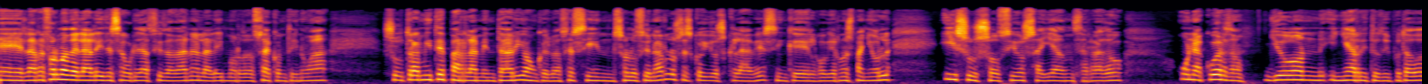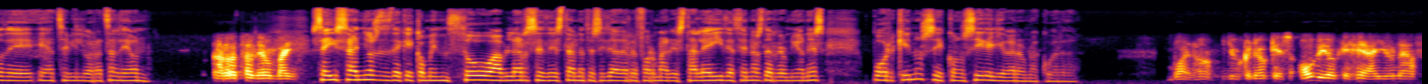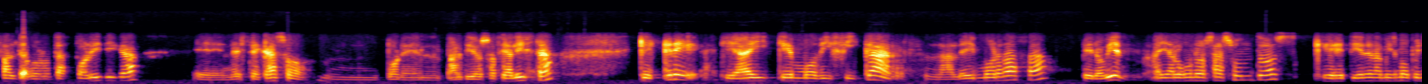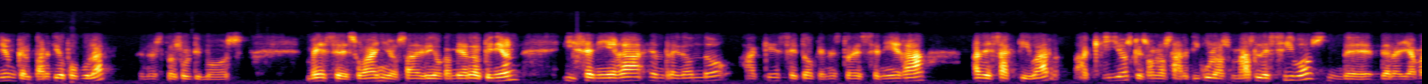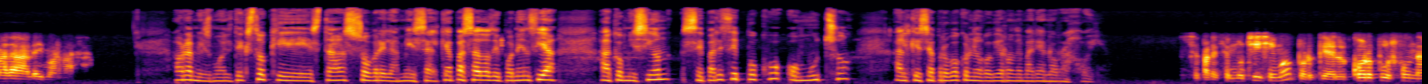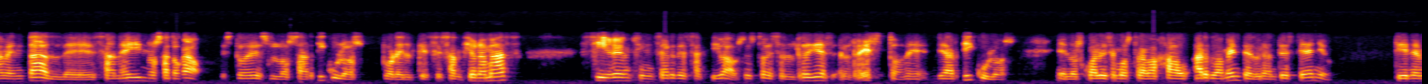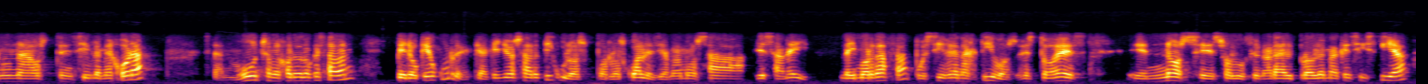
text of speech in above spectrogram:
Eh, la reforma de la Ley de Seguridad Ciudadana, la Ley Mordoza, continúa su trámite parlamentario, aunque lo hace sin solucionar los escollos claves, sin que el Gobierno español y sus socios hayan cerrado un acuerdo. John Iñárritu, diputado de EH Bildu, Arrachaldeón. Arrachaldeón, bye. Seis años desde que comenzó a hablarse de esta necesidad de reformar esta ley, decenas de reuniones. ¿Por qué no se consigue llegar a un acuerdo? Bueno, yo creo que es obvio que hay una falta de voluntad política, en este caso mm, por el Partido Socialista, que cree que hay que modificar la ley Mordaza, pero bien, hay algunos asuntos que tienen la misma opinión que el Partido Popular en estos últimos meses o años ha debido cambiar de opinión y se niega en redondo a que se toquen. Esto es, se niega a desactivar aquellos que son los artículos más lesivos de, la llamada ley Mordaza. Ahora mismo, el texto que está sobre la mesa, el que ha pasado de ponencia a comisión, ¿se parece poco o mucho al que se aprobó con el gobierno de Mariano Rajoy? Se parece muchísimo porque el corpus fundamental de esa ley nos ha tocado. Esto es, los artículos por el que se sanciona más siguen sin ser desactivados. Esto es, el, el resto de artículos en los cuales hemos trabajado arduamente durante este año tienen una ostensible mejora, están mucho mejor de lo que estaban, pero ¿qué ocurre? Que aquellos artículos por los cuales llamamos a esa ley ley mordaza, pues siguen activos. Esto es, eh, no se solucionará el problema que existía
